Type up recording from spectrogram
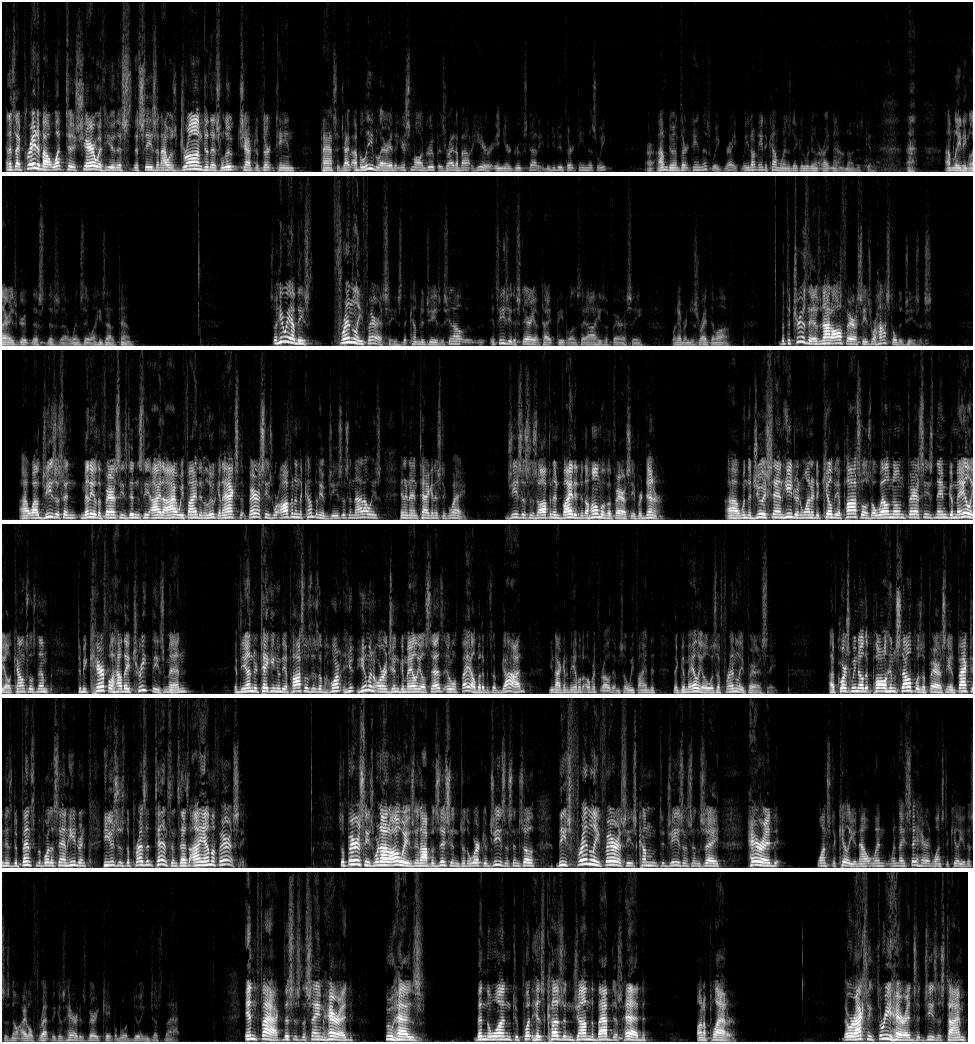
And as I prayed about what to share with you this, this season, I was drawn to this Luke chapter 13 passage. I, I believe, Larry, that your small group is right about here in your group study. Did you do 13 this week? I'm doing 13 this week. Great. Well, you don't need to come Wednesday because we're doing it right now. No, just kidding. I'm leading Larry's group this this uh, Wednesday while he's out of town. So here we have these friendly Pharisees that come to Jesus. You know, it's easy to stereotype people and say, "Ah, oh, he's a Pharisee," whatever, and just write them off. But the truth is, not all Pharisees were hostile to Jesus. Uh, while Jesus and many of the Pharisees didn't see eye to eye, we find in Luke and Acts that Pharisees were often in the company of Jesus and not always in an antagonistic way. Jesus is often invited to the home of a Pharisee for dinner. Uh, when the Jewish Sanhedrin wanted to kill the apostles, a well known Pharisee named Gamaliel counsels them to be careful how they treat these men. If the undertaking of the apostles is of human origin, Gamaliel says, it will fail. But if it's of God, you're not going to be able to overthrow them. So we find that Gamaliel was a friendly Pharisee. Of course, we know that Paul himself was a Pharisee. In fact, in his defense before the Sanhedrin, he uses the present tense and says, I am a Pharisee. So Pharisees were not always in opposition to the work of Jesus. And so these friendly Pharisees come to Jesus and say, Herod wants to kill you. Now, when, when they say Herod wants to kill you, this is no idle threat because Herod is very capable of doing just that. In fact, this is the same Herod who has been the one to put his cousin John the Baptist's head on a platter. There were actually three Herods at Jesus' time.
